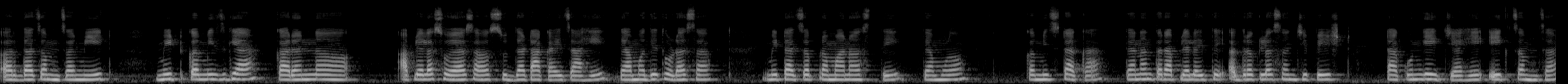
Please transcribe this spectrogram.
अर्धा चमचा मीठ. मीठ कमीच घ्या कारण आपल्याला सोया सॉससुद्धा टाकायचा आहे. त्यामध्ये थोडासा मिठाचं प्रमाण असते त्यामुळं कमीच टाका. त्यानंतर आपल्याला इथे अद्रक लसणची पेस्ट टाकून घ्यायची आहे एक चमचा.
